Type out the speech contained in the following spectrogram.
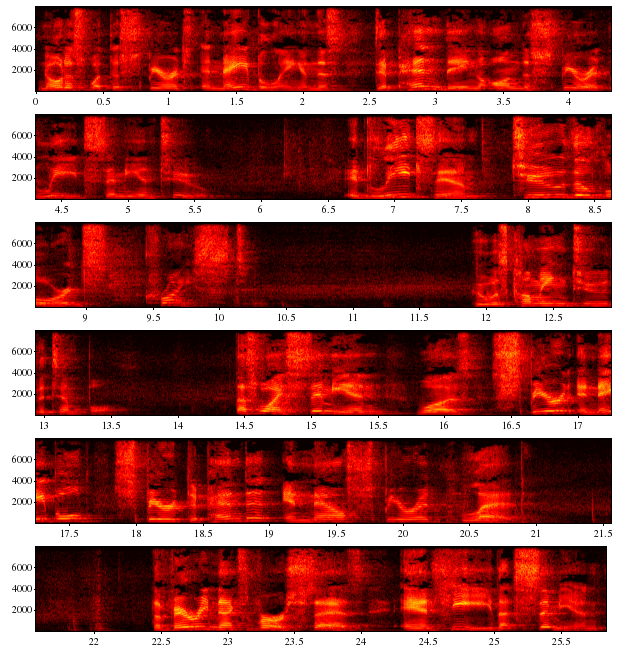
Notice what the Spirit's enabling and this depending on the Spirit leads Simeon to. It leads him to the Lord's Christ, who was coming to the temple. That's why Simeon was spirit enabled, spirit dependent, and now spirit led. The very next verse says, And he, that's Simeon,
